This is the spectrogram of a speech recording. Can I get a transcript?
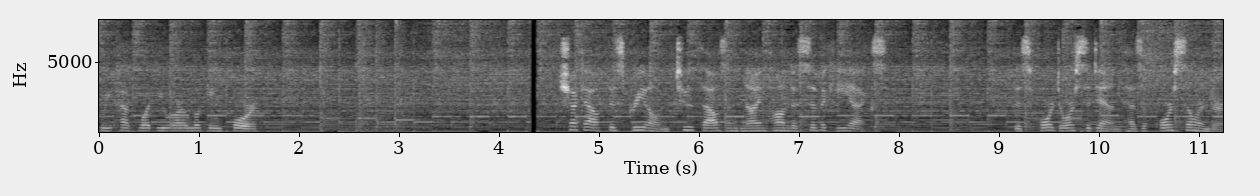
We have what you are looking for. Check out this pre-owned 2009 Honda Civic EX. This four-door sedan has a four-cylinder,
